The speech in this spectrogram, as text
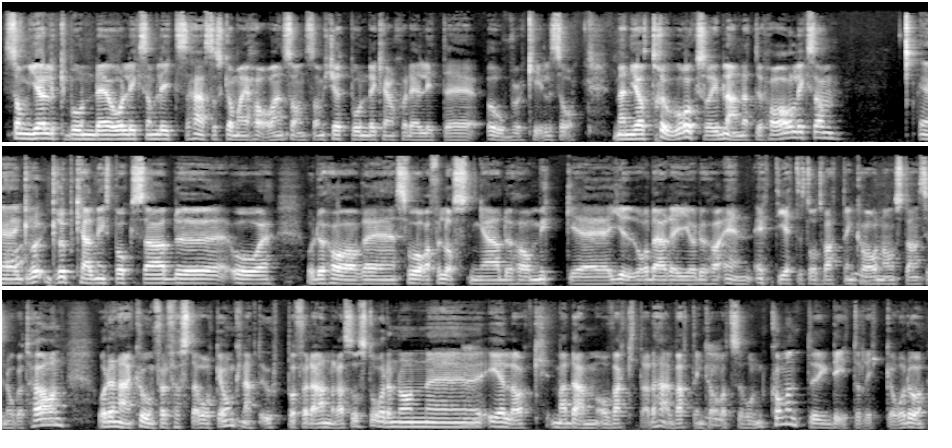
som mjölkbonde och liksom lite så här så ska man ju ha en sån. Som köttbonde kanske det är lite overkill så. Men jag tror också ibland att du har liksom Eh, gru gruppkalvningsboxar du, och, och du har eh, svåra förlossningar. Du har mycket djur där i och du har en, ett jättestort vattenkar mm. någonstans i något hörn. Och den här kon för det första åker hon knappt upp och för det andra så står det någon eh, mm. elak madam och vaktar det här vattenkaret. Mm. Så hon kommer inte dit och dricker. Och då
